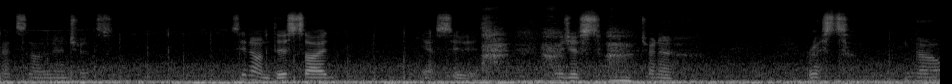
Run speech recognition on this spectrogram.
That's not an entrance. Is it on this side? Yes, it is. We're just trying to rest. now.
